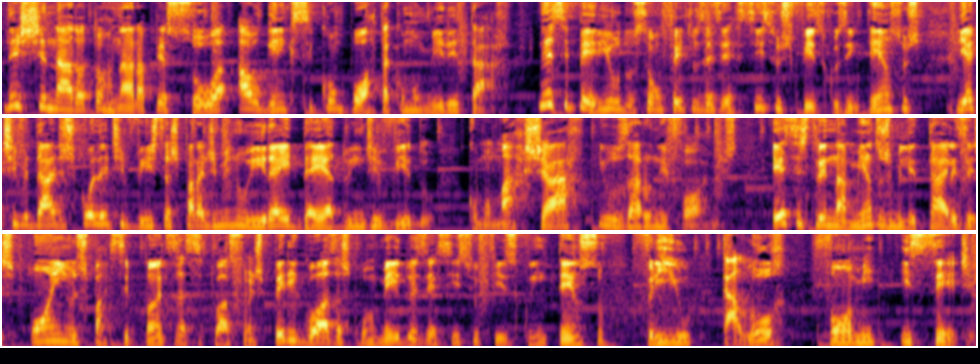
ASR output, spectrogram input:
destinado a tornar a pessoa alguém que se comporta como militar. Nesse período são feitos exercícios físicos intensos e atividades coletivistas para diminuir a ideia do indivíduo, como marchar e usar uniformes. Esses treinamentos militares expõem os participantes a situações perigosas por meio do exercício físico intenso, frio, calor, fome e sede.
